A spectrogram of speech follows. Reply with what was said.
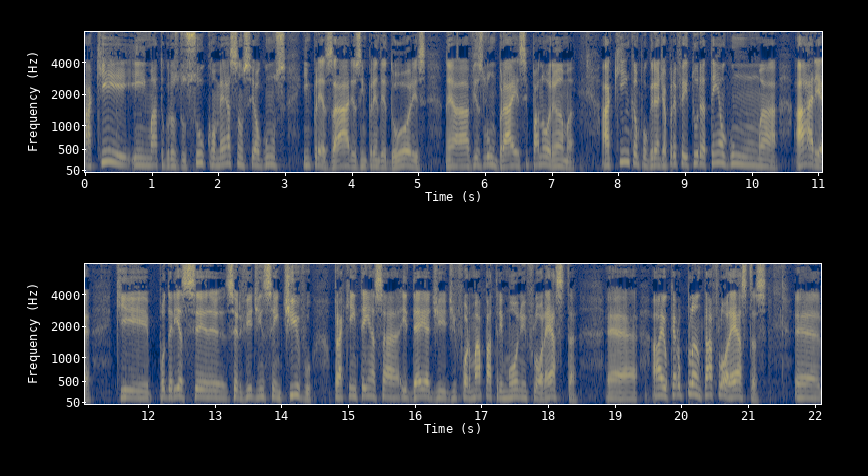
Aqui em Mato Grosso do Sul começam-se alguns empresários, empreendedores né, a vislumbrar esse panorama. Aqui em Campo Grande, a prefeitura tem alguma área que poderia ser, servir de incentivo para quem tem essa ideia de, de formar patrimônio em floresta? É, ah, eu quero plantar florestas é,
